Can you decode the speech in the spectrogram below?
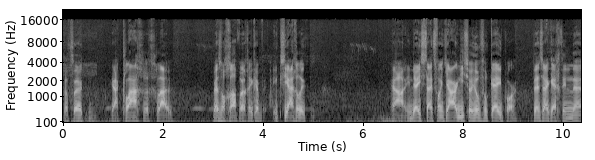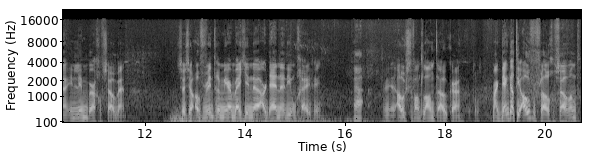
Dat eh, ja, klagerig geluid. Best wel grappig. Ik, heb, ik zie eigenlijk ja, in deze tijd van het jaar niet zo heel veel cape hoor. Tenzij ik echt in, eh, in Limburg of zo ben. Ze, ze overwinteren meer een beetje in de Ardennen, die omgeving. ja. In het oosten van het land ook. eh. Maar ik denk dat hij overvloog of zo, want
